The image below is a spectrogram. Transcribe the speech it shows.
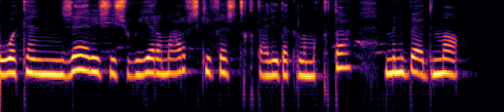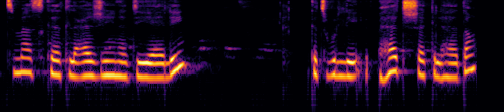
هو كان جاري شي شوية راه ما عرفتش كيفاش تقطع لي داك المقطع. من بعد ما تماسكات العجينة ديالي كتولي بهذا الشكل هذا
